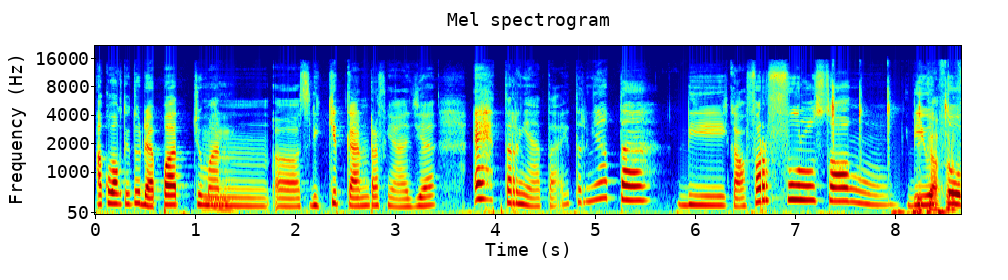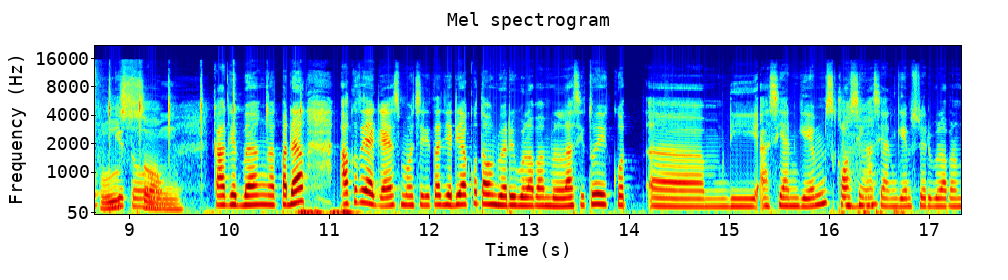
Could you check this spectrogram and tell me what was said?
aku waktu itu dapat cuman eh, sedikit kan refnya aja. Eh ternyata eh ternyata di cover full song di, Di cover YouTube full gitu. song. kaget banget. Padahal aku tuh ya guys mau cerita. Jadi aku tahun 2018 itu ikut em, di Asian Games closing Asian Games 2018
